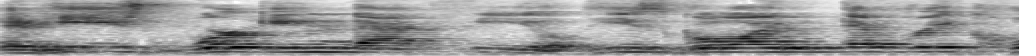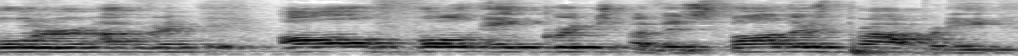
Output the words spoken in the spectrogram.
And he's working that field. He's going every corner of it, all full acreage of his father's property.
